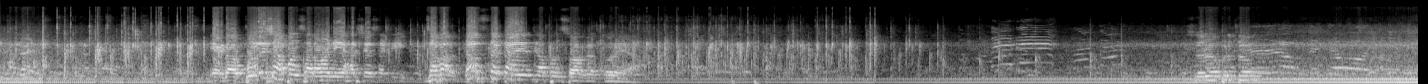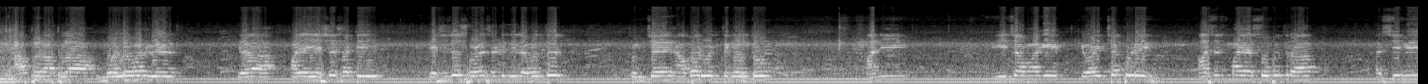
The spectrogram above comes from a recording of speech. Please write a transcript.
जोरदार आपण सर्वांनी हर्षासाठी जबरदस्त टाळ्यांचे आपण स्वागत करूया. सर्वप्रथम आपण आपला मौल्यवान वेळ या माझ्या यशासाठी यशाच्या सोहळ्यासाठी दिल्याबद्दल तुमचे आभार व्यक्त करतो. आणि हिच्या मागे किंवा हिच्या पुढे असंच माझ्यासोबत राहा अशी मी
